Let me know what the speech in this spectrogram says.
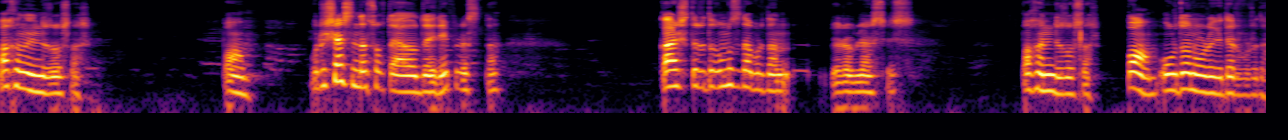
Baxın indi dostlar. Bam. Vuruş əslində çox da əla deyil, burası da. Qarışdırdığımızı da buradan görə bilərsiniz. Baxın indi dostlar. Bam, oradan oraya qədər vurdu.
